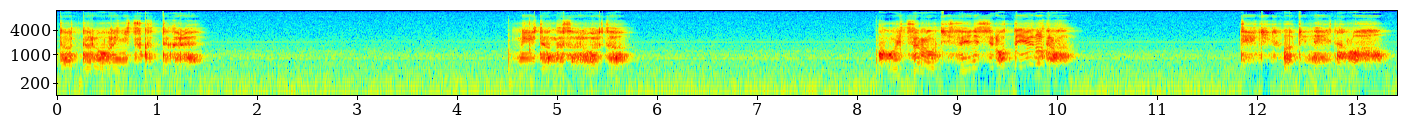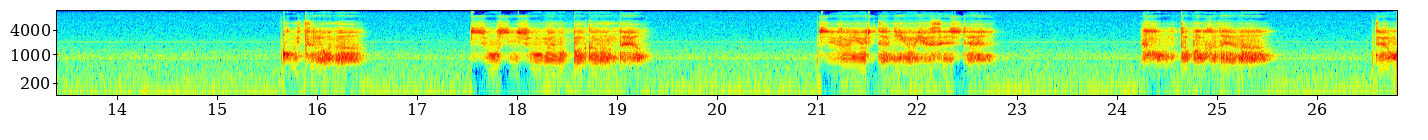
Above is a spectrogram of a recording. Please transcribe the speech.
ーだったら俺に作ってくれミータンがさらわれたこいつらを犠牲にしろっていうのかできるわけねえだろこいつらはな正真正銘のバカなんだよ自分より他人を優先してほんとバカだよなでも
